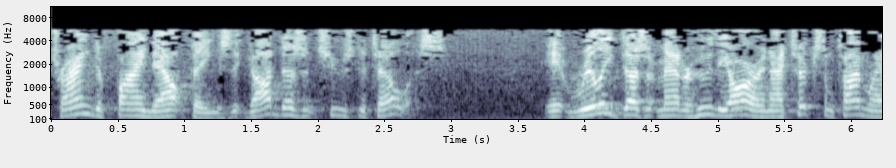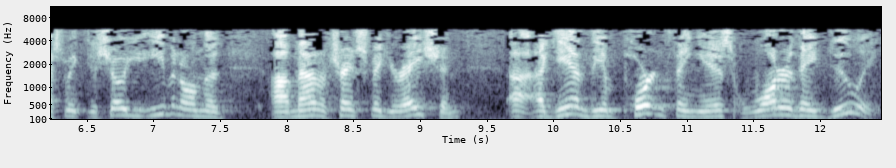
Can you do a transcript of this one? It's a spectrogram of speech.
trying to find out things that God doesn't choose to tell us. It really doesn't matter who they are. And I took some time last week to show you, even on the uh, Mount of Transfiguration, uh, again, the important thing is what are they doing?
